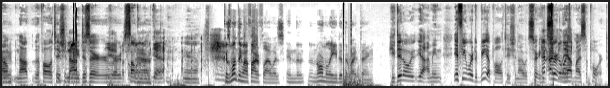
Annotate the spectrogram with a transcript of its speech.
know, not the politician Not- we deserve, yeah, or something one- like yeah. that. Yeah, Because one thing about Firefly was, in the normally he did the right thing. He did always. Yeah, I mean, if he were to be a politician, I would cer- he'd I certainly like have my support.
